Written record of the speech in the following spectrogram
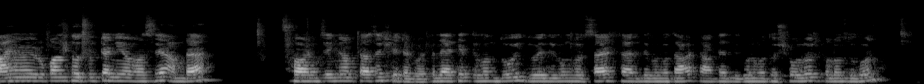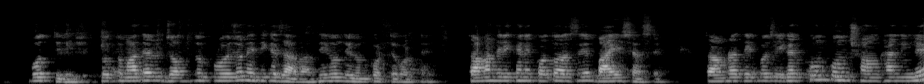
বাইনারি রূপান্তর দুটা নিয়ম আছে, আমরা শর্ট যে নিয়মটা আছে সেটা করি। তাহলে একের দ্বিগুণ দুই দুই দ্বিগুণ কত চার চার দ্বিগুণ কত আট, আটের দ্বিগুণ কত ষোলো ষোলো দ্বিগুণ বত্রিশ। তো তোমাদের যতটুকু প্রয়োজন এদিকে যাবা, দ্বিগুণ দ্বিগুণ করতে করতে। তো আমাদের এখানে কত আছে? বাইশ আছে। তো আমরা দেখব যে এখানে কোন কোন সংখ্যা নিলে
